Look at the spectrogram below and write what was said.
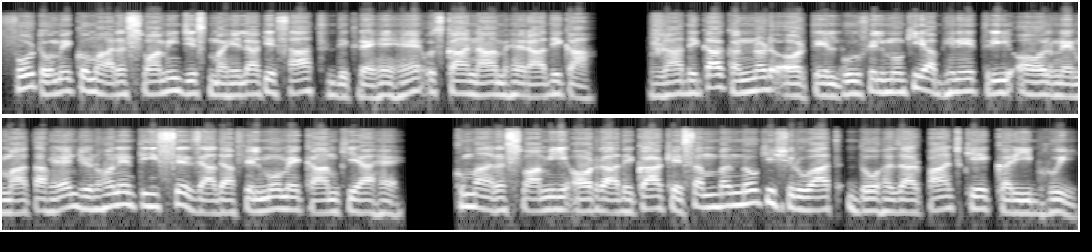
फ़ोटो में कुमारस्वामी जिस महिला के साथ दिख रहे हैं, उसका नाम है राधिका। राधिका कन्नड़ और तेलुगु फ़िल्मों की अभिनेत्री और निर्माता हैं, जिन्होंने तीस से ज़्यादा फ़िल्मों में काम किया है। कुमारस्वामी और राधिका के संबंधों की शुरुआत 2005 के करीब हुई।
